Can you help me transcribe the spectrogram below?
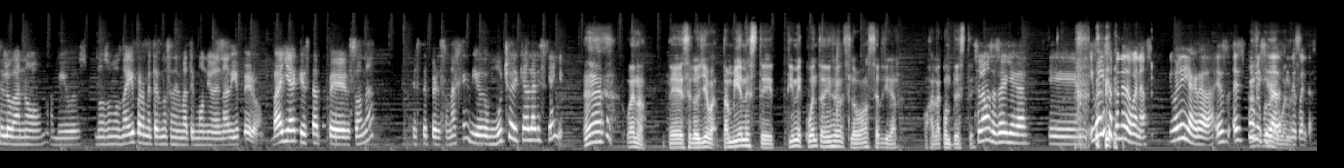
se lo ganó, amigos. No somos nadie para meternos en el matrimonio de nadie, pero vaya que esta persona, este personaje, dio mucho de qué hablar este año. Eh, bueno, eh, se lo lleva. También este tiene cuenta se lo vamos a hacer llegar. Ojalá conteste. Se lo vamos a hacer llegar. Eh, igual y se pone de buenas, igual y le agrada. Es, es publicidad, a fin de cuentas.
